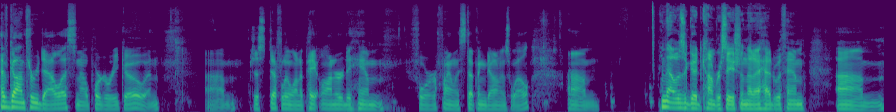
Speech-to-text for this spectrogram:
have gone through Dallas now Puerto Rico and um, just definitely want to pay honor to him for finally stepping down as well. Um, and that was a good conversation that I had with him. Um,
